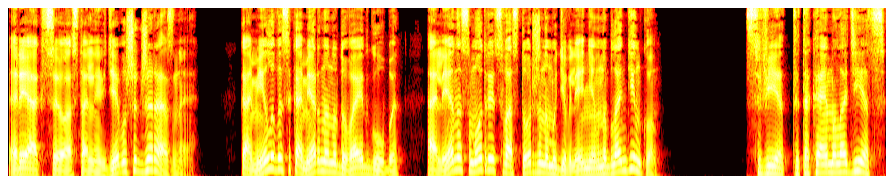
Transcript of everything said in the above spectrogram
Реакция у остальных девушек же разная. Камила высокомерно надувает губы, а Лена смотрит с восторженным удивлением на блондинку. «Свет, ты такая молодец!»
